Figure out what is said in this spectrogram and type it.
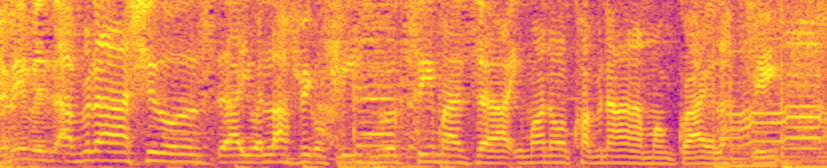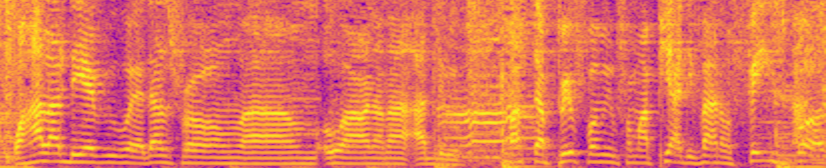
Your name is Abena Shittles. Uh, you are laughing on Facebook, same as uh, Emmanuel Kwabena Mongwai laughing. Wahala day everywhere. That's from um, OR Nana Ado. Pastor, pray for me from Apia Divine on Facebook.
